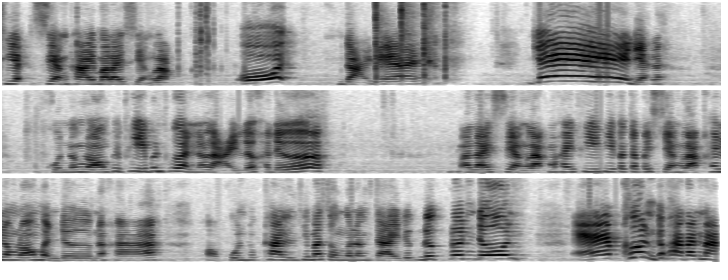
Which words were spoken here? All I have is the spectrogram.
เสียเสียงทายมาลายเสียงหลัก โอ๊ยได้แล้วเย้เดี๋ยวนะขอบคุณน้องๆพี่ๆเพื่อนๆทั้งหลายเลยค่ะเด้อมาลายเสียงรักมาให้พี่พี่ก็จะไปเสียงรักให้น้องๆเหมือนเดิมนะคะ ขอบคุณทุกท่านที่มาส่งกำลังใจ ดึกดึกๆดื่นดุนๆแอบากันมา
